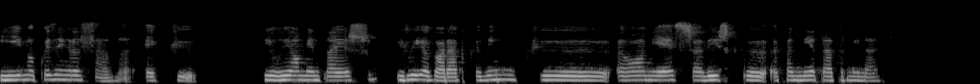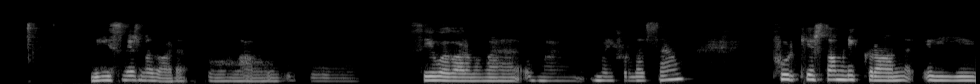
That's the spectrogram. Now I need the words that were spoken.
e uma coisa engraçada é que eu realmente acho, e li agora há bocadinho, que a OMS já diz que a pandemia está a terminar. Li isso mesmo agora. Lá, saiu agora uma, uma, uma informação, porque este Omicron, e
